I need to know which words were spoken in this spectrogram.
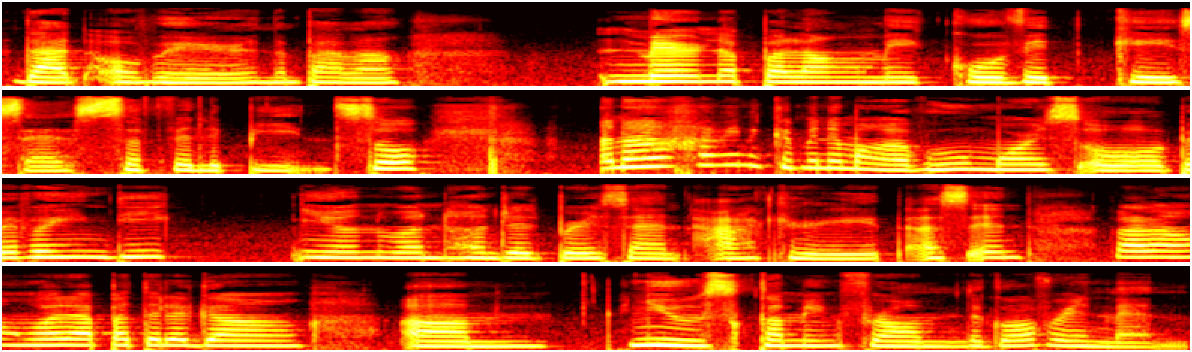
that aware na parang meron na palang may COVID cases sa Philippines. So, nakakaminig kami ng mga rumors, oo, pero hindi yun 100% accurate. As in, parang wala pa talagang um, news coming from the government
